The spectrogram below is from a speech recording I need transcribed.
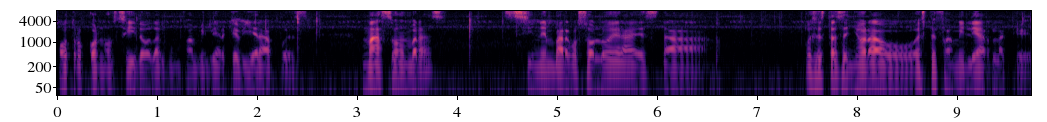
otro conocido, de algún familiar que viera pues más sombras. Sin embargo, solo era esta, pues esta señora o este familiar la que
